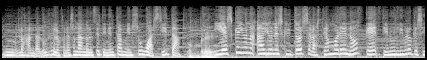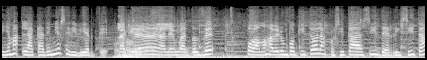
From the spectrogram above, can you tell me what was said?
mm, los andaluces, los que no son andaluces, tienen también su guasita. Hombre. Y es que hay, una- hay un escritor, Sebastián Moreno, que tiene un libro que se llama La Academia se divierte, la Ajá. Academia de la Lengua. Entonces, pues vamos a ver un poquito las cositas así de risita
